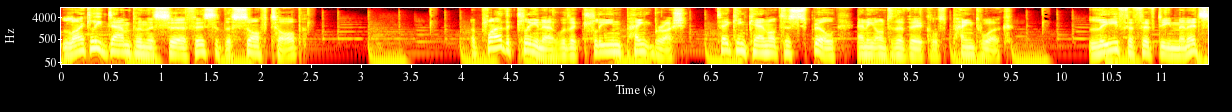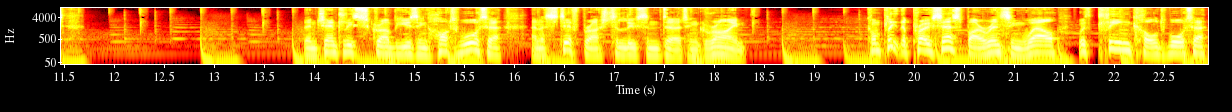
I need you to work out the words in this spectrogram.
Lightly dampen the surface of the soft top. Apply the cleaner with a clean paintbrush, taking care not to spill any onto the vehicle's paintwork. Leave for 15 minutes then gently scrub using hot water and a stiff brush to loosen dirt and grime. Complete the process by rinsing well with clean cold water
